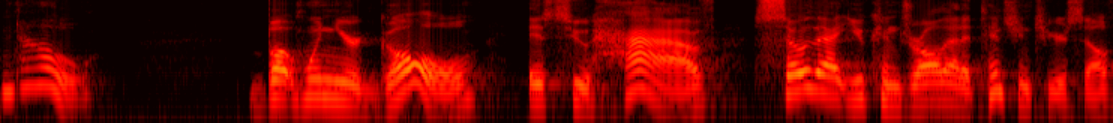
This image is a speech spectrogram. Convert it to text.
No. But when your goal is to have so that you can draw that attention to yourself,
